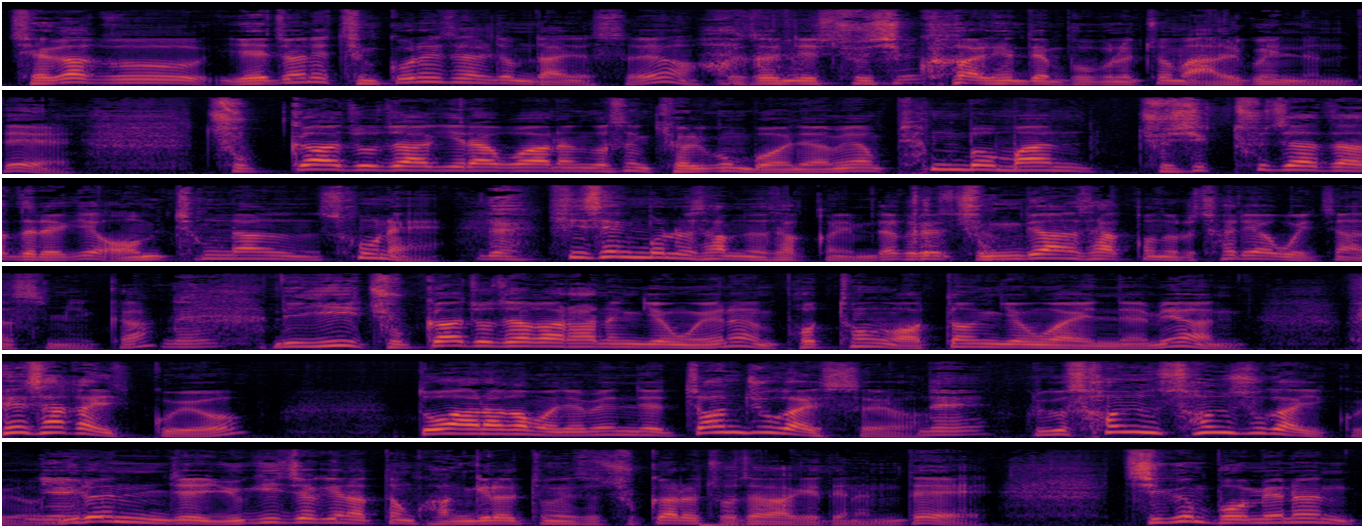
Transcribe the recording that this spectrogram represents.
제가 그 예전에 증권회사를 좀 다녔어요. 아, 그래서 이제 주식과 관련된 부분을 좀 알고 있는데 주가 조작이라고 하는 것은 결국 뭐냐면 평범한 주식 투자자들에게 엄청난 손해, 네. 희생물을 삼는 사건입니다. 그래서 그렇죠. 중대한 사건으로 처리하고 있지 않습니까? 네. 근데 이 주가 조작을 하는 경우에는 보통 어떤 경우가 있냐면 회사가 있고요. 또 하나가 뭐냐면 이제 전주가 있어요. 네. 그리고 선, 선수가 있고요. 예. 이런 이제 유기적인 어떤 관계를 통해서 주가를 조작하게 되는데 지금 보면은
